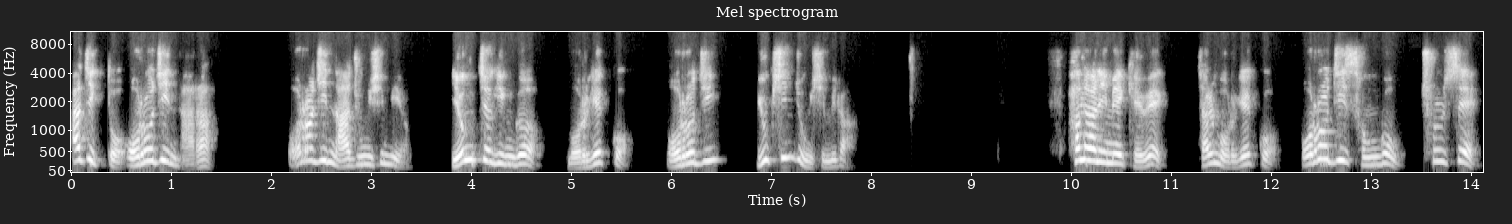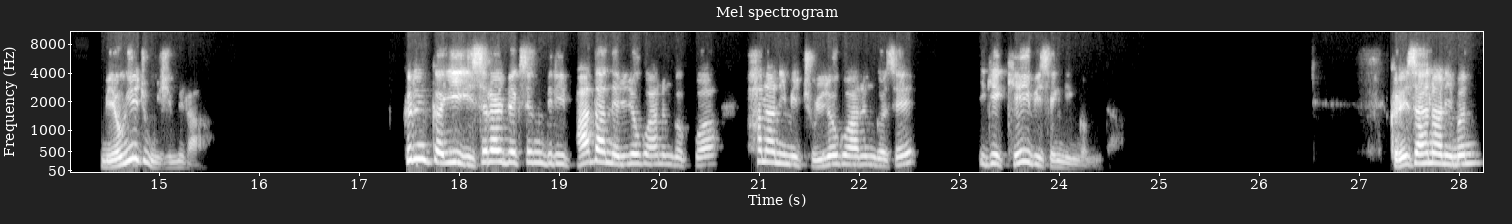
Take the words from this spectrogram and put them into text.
아직도 오로지 나라, 오로지 나 중심이요. 영적인 거 모르겠고 오로지 육신 중심이라. 하나님의 계획 잘 모르겠고 오로지 성공, 출세, 명예 중심이라. 그러니까 이 이스라엘 백성들이 받아내려고 하는 것과 하나님이 주려고 하는 것에 이게 개입이 생긴 겁니다. 그래서 하나님은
